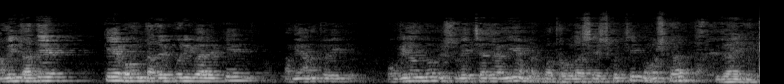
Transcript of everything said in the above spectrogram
আমি তাদেরকে এবং তাদের পরিবারকে আমি আন্তরিক অভিনন্দন শুভেচ্ছা জানিয়ে আমার কথা বলা শেষ করছি। নমস্কার, জয় হিন্দ।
